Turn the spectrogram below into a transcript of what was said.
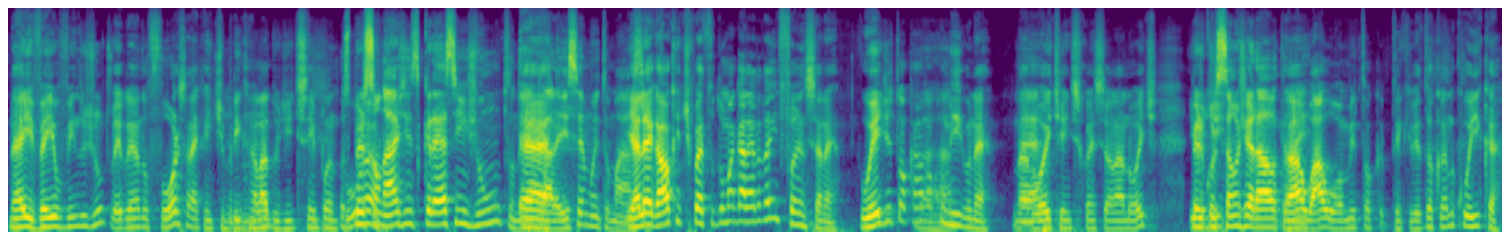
né? E veio vindo junto, veio ganhando força, né? Que a gente brinca lá do Didi sem pantura. Uhum. Os personagens crescem junto, né, É. cara? Isso é muito massa. E é legal que, tipo, é tudo uma galera da infância, né? O Ed tocava Aham. comigo, né? Na É. noite, a gente se conheceu na noite. Percussão geral Di- também. Ah, uau, o homem toca- tem que ver tocando cuíca.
